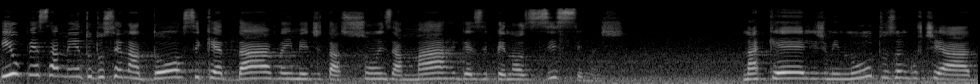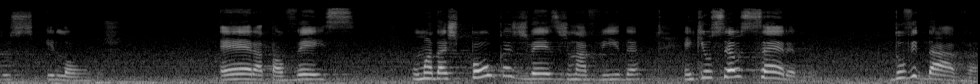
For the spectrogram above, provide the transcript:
e o pensamento do senador se quedava em meditações amargas e penosíssimas, naqueles minutos angustiados e longos. Era, talvez, uma das poucas vezes na vida em que o seu cérebro duvidava,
